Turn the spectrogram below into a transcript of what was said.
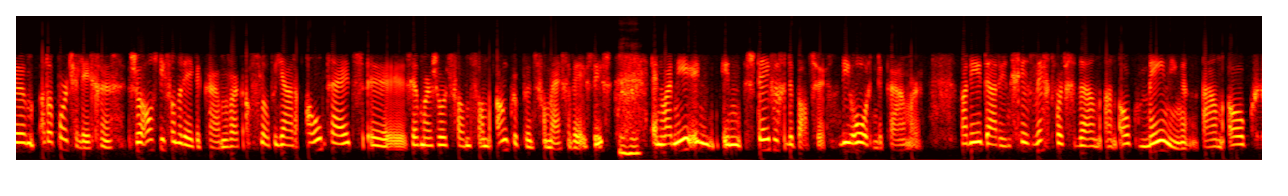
um, rapporten liggen, zoals die van de Rekenkamer... waar ik afgelopen jaren altijd uh, zeg maar een soort van, van ankerpunt voor mij geweest is... Mhm. En wanneer in, in stevige debatten, die horen in de Kamer... wanneer daarin geen recht wordt gedaan aan ook meningen, aan ook...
